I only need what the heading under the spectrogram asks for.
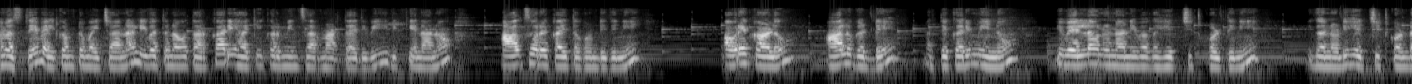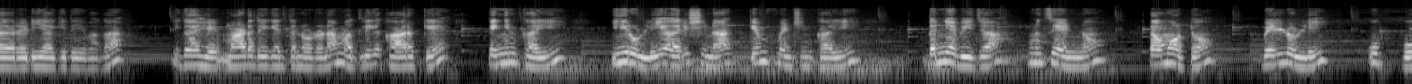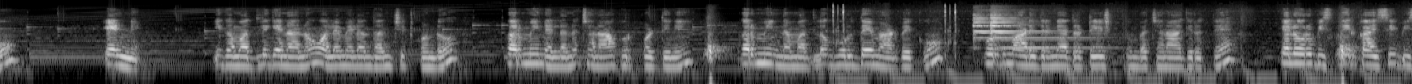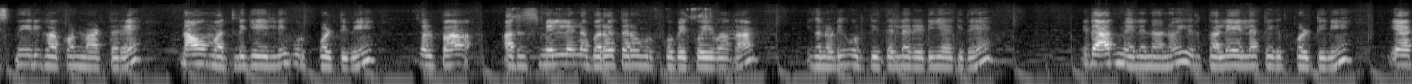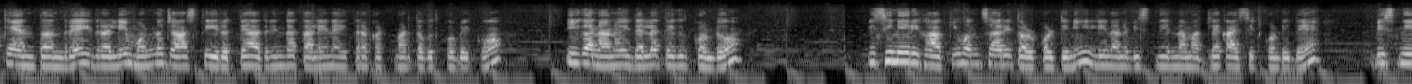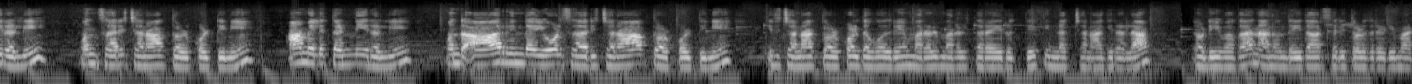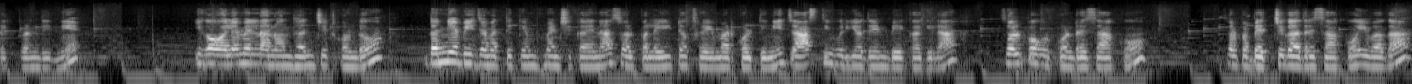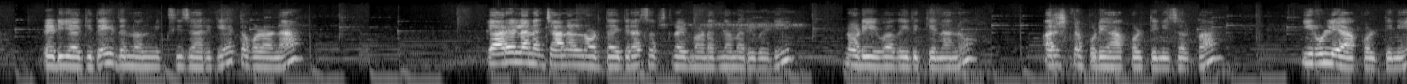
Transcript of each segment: ನಮಸ್ತೆ welcome to my channel ಇವತ್ತು ನಾವು ತರಕಾರಿ ಹಾಕಿ ಕರ್ಮೀನ್ ಸಾರು ಮಾಡ್ತಾ ಇದ್ದೀವಿ ಇದಕ್ಕೆ ನಾನು ಹಾಲು ಸೋರೆಕಾಯಿ ತಗೊಂಡಿದ್ದೀನಿ. ಅವರೆಕಾಳು, ಆಲೂಗಡ್ಡೆ ಮತ್ತು ಕರಿಮೀನು ಇವೆಲ್ಲವನ್ನು ನಾನು ಇವಾಗ ಹೆಚ್ಚಿಟ್ಕೊಳ್ತೀನಿ. ಈಗ ನೋಡಿ, ಹೆಚ್ಚಿಟ್ಕೊಂಡ ರೆಡಿಯಾಗಿದೆ ಇವಾಗ. ಈಗ ಹೆ, ಮಾಡೋದು ಹೇಗೆ ಅಂತ ನೋಡೋಣ. ಮೊದಲಿಗೆ ಖಾರಕ್ಕೆ ತೆಂಗಿನಕಾಯಿ, ಈರುಳ್ಳಿ, ಅರಿಶಿಣ, ಕೆಂಪು ಮೆಣಸಿನ್ಕಾಯಿ, ಧನ್ಯ ಬೀಜ, ಹುಣಸೆಹಣ್ಣು, ಟೊಮೊಟೊ, ಬೆಳ್ಳುಳ್ಳಿ, ಉಪ್ಪು, ಎಣ್ಣೆ. ಈಗ ಮೊದಲಿಗೆ ನಾನು ಒಲೆ ಮೇಲೆ ಒಂದು ಹಂಚಿಟ್ಕೊಂಡು ಕರ್ಮೀನೆಲ್ಲನೂ ಚೆನ್ನಾಗಿ ಹುರ್ಕೊಳ್ತೀನಿ. ಕರ್ಮೀನ ಮೊದಲು ಹುರಿದೇ ಮಾಡಬೇಕು. ಹುರಿದು ಮಾಡಿದ್ರೇ ಅದರ ಟೇಸ್ಟ್ ತುಂಬ ಚೆನ್ನಾಗಿರುತ್ತೆ. ಕೆಲವರು ಬಿಸಿನೀರು ಕಾಯಿಸಿ ಬಿಸಿನೀರಿಗೆ ಹಾಕೊಂಡು ಮಾಡ್ತಾರೆ. ನಾವು ಮೊದಲಿಗೆ ಇಲ್ಲಿ ಹುರ್ಕೊಳ್ತೀವಿ. ಸ್ವಲ್ಪ ಅದ್ರ ಸ್ಮೆಲ್ ಎಲ್ಲ ಬರೋ ಥರ ಹುರ್ಕೋಬೇಕು ಇವಾಗ. ಈಗ ನೋಡಿ ಹುರಿದಿದ್ದೆಲ್ಲ ರೆಡಿಯಾಗಿದೆ. ಇದಾದ್ಮೇಲೆ ನಾನು ಇದ್ರ ತಲೆ ಎಲ್ಲ ತೆಗೆದುಕೊಳ್ತೀನಿ. ಯಾಕೆ ಅಂತಂದರೆ ಇದರಲ್ಲಿ ಮಣ್ಣು ಜಾಸ್ತಿ ಇರುತ್ತೆ, ಅದರಿಂದ ತಲೆನ ಈ ತರ ಕಟ್ ಮಾಡಿ ತೆಗೆದುಕೋಬೇಕು. ಈಗ ನಾನು ಇದೆಲ್ಲ ತೆಗೆದುಕೊಂಡು ಬಿಸಿ ನೀರಿಗೆ ಹಾಕಿ ಒಂದ್ಸಾರಿ ತೊಳ್ಕೊಳ್ತೀನಿ. ಇಲ್ಲಿ ನಾನು ಬಿಸಿನೀರನ್ನ ಮೊದಲೇ ಕಾಯಿಸಿಟ್ಕೊಂಡಿದ್ದೆ. ಬಿಸಿನೀರಲ್ಲಿ ಒಂದ್ಸಾರಿ ಚೆನ್ನಾಗಿ ತೊಳ್ಕೊಳ್ತೀನಿ. ಆಮೇಲೆ ತಣ್ಣೀರಲ್ಲಿ ಒಂದು ಆರರಿಂದ ಏಳು ಸಾರಿ ಚೆನ್ನಾಗಿ ತೊಳ್ಕೊಳ್ತೀನಿ. ಇದು ಚೆನ್ನಾಗಿ ತೊಳ್ಕೊಳ್ದೆ ಹೋದ್ರೆ ಮರಳು ಮರಳು ಥರ ಇರುತ್ತೆ ತಿನ್ನಕ್ಕೆ ಚೆನ್ನಾಗಿರಲ್ಲ. ನೋಡಿ, ಇವಾಗ ನಾನು ಒಂದು ಐದಾರು ಸರಿ ತೊಳೆದು ರೆಡಿ ಮಾಡಿಕೊಂಡಿದ್ದೀನಿ ಈಗ ಒಲೆ ಮೇಲೆ ನಾನು ಒಂದು ಹಂಚಿಟ್ಕೊಂಡು ಧನ್ಯ ಬೀಜ ಮತ್ತು ಕೆಂಪು ಮೆಣಸಿಕಾಯಿನ ಸ್ವಲ್ಪ ಲೈಟಾಗಿ ಫ್ರೈ ಮಾಡ್ಕೊಳ್ತೀನಿ. ಜಾಸ್ತಿ ಹುರಿಯೋದೇನು ಬೇಕಾಗಿಲ್ಲ. ಸ್ವಲ್ಪ ಹುರ್ಕೊಂಡ್ರೆ ಸಾಕು. ಸ್ವಲ್ಪ ಬೆಚ್ಚಗಾದರೆ ಸಾಕು. ಇವಾಗ ರೆಡಿಯಾಗಿದೆ ಇದನ್ನೊಂದು ಮಿಕ್ಸಿ ಜಾರಿಗೆ ತಗೊಳ್ಳೋಣ. ಯಾರೆಲ್ಲ ನನ್ನ ಚಾನಲ್ ನೋಡ್ತಾ ಇದ್ದೀರಾ ಸಬ್ಸ್ಕ್ರೈಬ್ ಮಾಡೋದನ್ನ ಮರಿಬೇಡಿ. ನೋಡಿ, ಇವಾಗ ಇದಕ್ಕೆ ನಾನು ಅರಿಶಿನ ಪುಡಿ ಹಾಕ್ಕೊಳ್ತೀನಿ ಸ್ವಲ್ಪ. ಈರುಳ್ಳಿ ಹಾಕ್ಕೊಳ್ತೀನಿ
